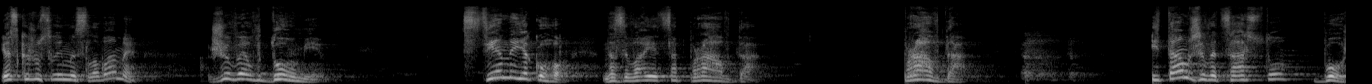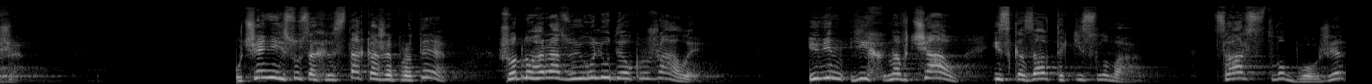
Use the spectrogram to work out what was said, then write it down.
я скажу своїми словами, живе в домі, стіни якого називається правда. Правда. І там живе Царство Боже. Учення Ісуса Христа каже про те, що одного разу його люди окружали. І Він їх навчав і сказав такі слова. Царство Боже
